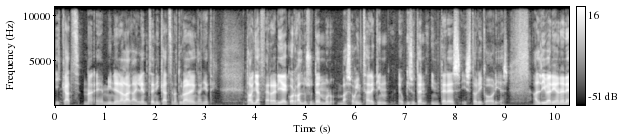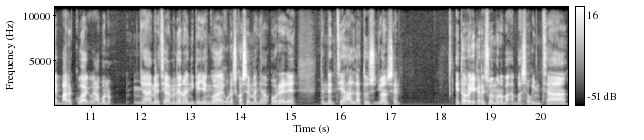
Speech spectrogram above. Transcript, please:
ikatz na, e, minerala gailentzen ikatz naturalen gainetik. Eta oina ferreriek hor galdu zuten, bueno, basogintzarekin eukizuten interes historiko hori ez. Aldi berian ere, barkuak, ja, bueno, ja emeretzi garen mendean oraindik gehiengoa egurrezkoa zen, baina hor ere tendentzia aldatuz joan zen. Eta horrek ekarri zuen, bueno, ba, basogintza,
